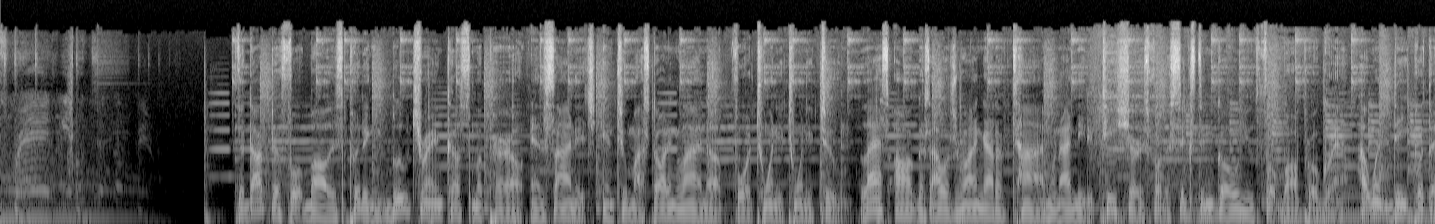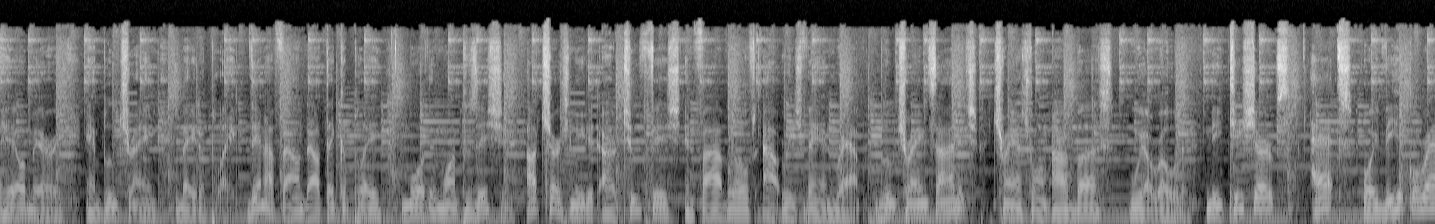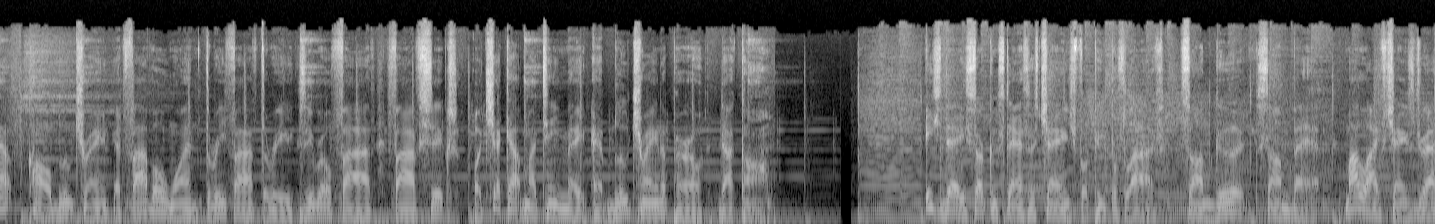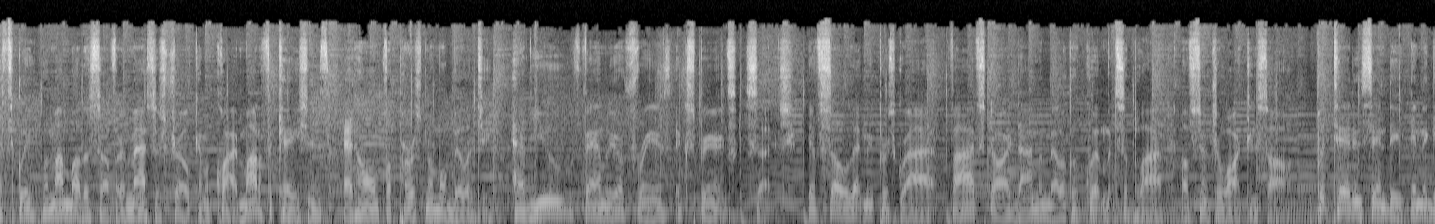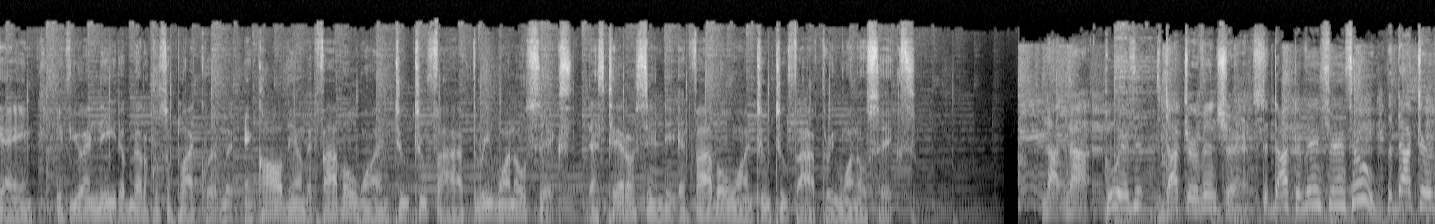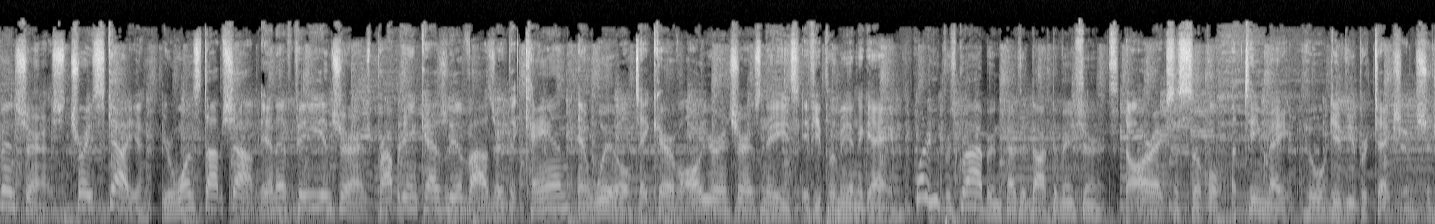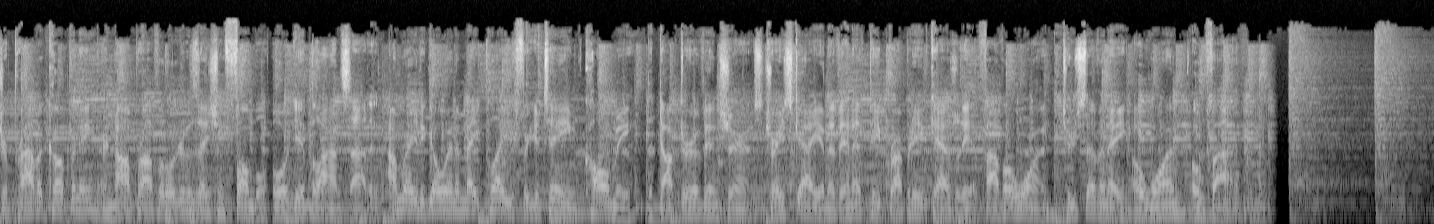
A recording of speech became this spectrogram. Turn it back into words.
The Doctor of Football is putting Blue Train custom apparel and signage into my starting lineup for 2022. Last August, I was running out of time when I needed t-shirts for the 16 Goal Youth Football program. I went deep with the Hail Mary and Blue Train made a play. Then I found out they could play more than one position. Our church needed our two fish and five loaves outreach van wrap. Blue Train signage, transform our bus, we are rolling. Need t-shirts, hats, or a vehicle wrap? Call Blue Train at 501-353-0556 or check out my teammate at bluetrainapparel.com. Each day, circumstances change for people's lives. Some good, some bad. My life changed drastically when my mother suffered a massive stroke and required modifications at home for personal mobility. Have you, family, or friends experienced such? If so, let me prescribe Five Star Diamond Medical Equipment Supply of Central Arkansas. Put Ted and Cindy in the game if you're in need of medical supply equipment and call them at 501 225 3106. That's Ted or Cindy at 501 225 3106. Knock, knock. Who is it? The Doctor of Insurance. The Doctor of Insurance who? The Doctor of Insurance, Trey Scallion, your one stop shop NFP Insurance property and casualty advisor that can and will take care of all your insurance needs if you put me in the game. What are you prescribing as a Doctor of Insurance? The RX is simple a teammate who will give you protection should your private company or nonprofit organization fumble or get blindsided. I'm ready to go in and make plays for your team. Call me, the Doctor of Insurance, Trey Scallion of NFP Property and Casualty at 501 278 0105.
